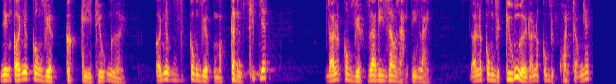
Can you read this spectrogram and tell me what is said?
nhưng có những công việc cực kỳ thiếu người, có những công việc mà cần kíp nhất. Đó là công việc ra đi giao giảng tin lành, đó là công việc cứu người, đó là công việc quan trọng nhất.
